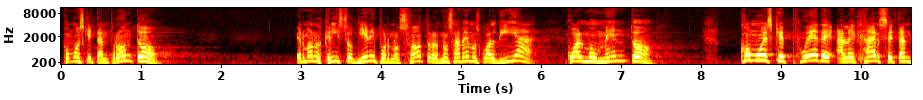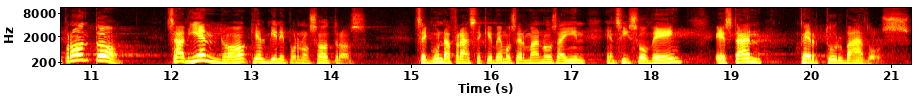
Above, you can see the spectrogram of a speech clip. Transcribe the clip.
¿Cómo es que tan pronto? Hermanos, Cristo viene por nosotros, no sabemos cuál día, cuál momento. ¿Cómo es que puede alejarse tan pronto sabiendo que Él viene por nosotros? Segunda frase que vemos, hermanos, ahí en, en Ciso B, están perturbados,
